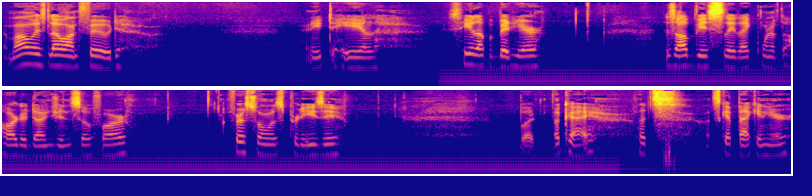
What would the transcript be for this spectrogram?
I'm always low on food. I need to heal. Let's heal up a bit here. This is obviously like one of the harder dungeons so far. First one was pretty easy. But okay, let's let's get back in here.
